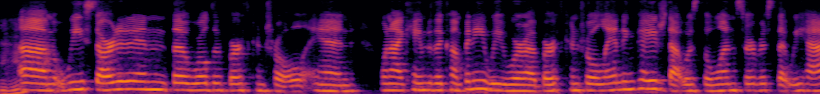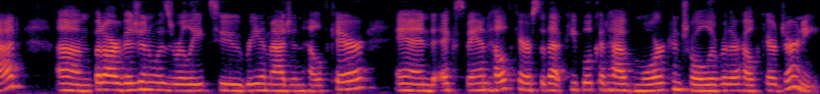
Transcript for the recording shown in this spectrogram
Mm-hmm. Um, we started in the world of birth control, and when I came to the company, we were a birth control landing page. That was the one service that we had. Um, but our vision was really to reimagine healthcare and expand healthcare so that people could have more control over their healthcare journey.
